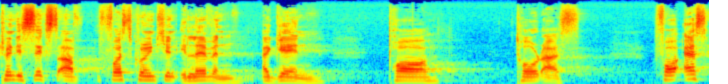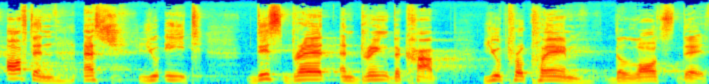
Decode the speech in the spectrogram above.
26 of 1 Corinthians 11, again, Paul told us, For as often as you eat this bread and drink the cup, you proclaim the Lord's death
